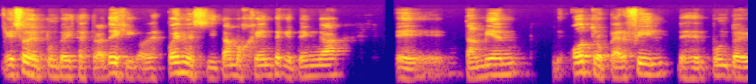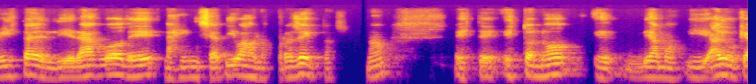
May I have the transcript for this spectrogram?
eso es el punto de vista estratégico. Después necesitamos gente que tenga eh, también otro perfil desde el punto de vista del liderazgo de las iniciativas o los proyectos. ¿no? Este, esto no, eh, digamos, y algo que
